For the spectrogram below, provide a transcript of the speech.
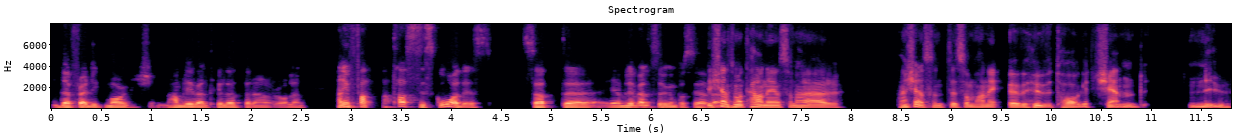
Där Fredrik March, han blir väldigt hyllad för den rollen. Han är en fantastisk skådis. Så att uh, jag blev väldigt sugen på att se det. Det känns som att han är en sån här... Han känns inte som han är överhuvudtaget känd nu.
